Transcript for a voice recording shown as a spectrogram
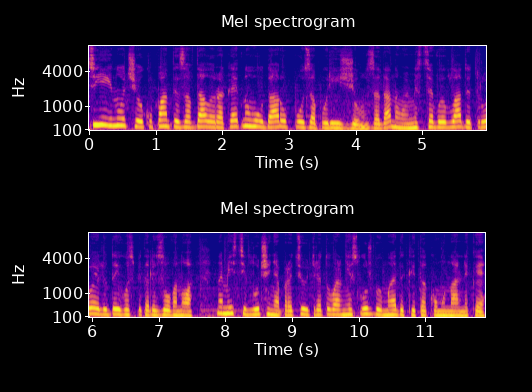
Цієї ночі окупанти завдали ракетного удару по Запоріжжю. За даними місцевої влади, троє людей госпіталізовано. На місці влучення працюють рятувальні служби, медики та комунальники.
